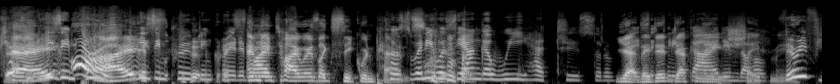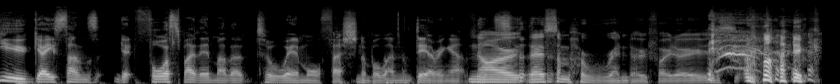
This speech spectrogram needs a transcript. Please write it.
Okay. He's improved. All right. He's improved incredibly. and then Ty wears like sequin pants. Because when he was younger, we had to sort of yeah, they did basically guide definitely him shape me. Very few gay sons get forced by their mother to wear more fashionable and daring outfits. No, there's some horrendo photos. like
